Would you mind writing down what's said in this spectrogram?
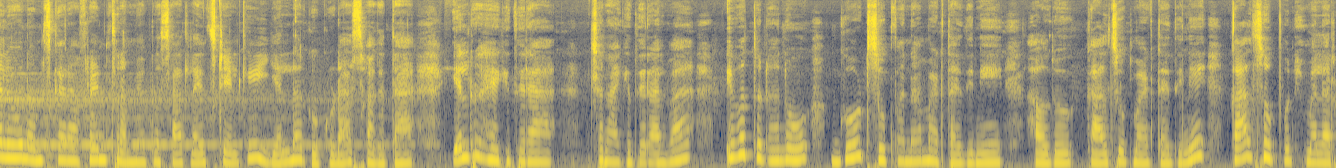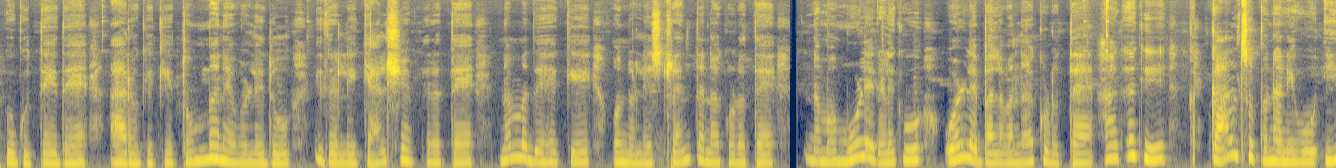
ಹಲೋ, ನಮಸ್ಕಾರ ಫ್ರೆಂಡ್ಸ್ ರಮ್ಯಾ ಪ್ರಸಾದ್ ಲೈಫ್ ಸ್ಟೈಲ್ಗೆ ಎಲ್ಲರಿಗೂ ಕೂಡ ಸ್ವಾಗತ. ಎಲ್ಲರೂ ಹೇಗಿದ್ದೀರಾ? ಚೆನ್ನಾಗಿದ್ದೀರಾ ಅಲ್ವಾ ಇವತ್ತು ನಾನು ಗೋಟ್ ಸೂಪನ್ನು ಮಾಡ್ತಾಯಿದ್ದೀನಿ ಹೌದು, ಕಾಲು ಸೂಪ್ ಮಾಡ್ತಾಯಿದ್ದೀನಿ ಕಾಲು ಸೂಪು ನಿಮ್ಮೆಲ್ಲರಿಗೂ ಗೊತ್ತೇ ಇದೆ. ಆರೋಗ್ಯಕ್ಕೆ ತುಂಬಾ ಒಳ್ಳೆಯದು ಇದರಲ್ಲಿ ಕ್ಯಾಲ್ಶಿಯಂ ಇರುತ್ತೆ. ನಮ್ಮ ದೇಹಕ್ಕೆ ಒಂದೊಳ್ಳೆ ಸ್ಟ್ರೆಂತನ್ನು ಕೊಡುತ್ತೆ. ನಮ್ಮ ಮೂಳೆಗಳಿಗೂ ಒಳ್ಳೆ ಬಲವನ್ನು ಕೊಡುತ್ತೆ. ಹಾಗಾಗಿ ಕಾಲು ಸೊಪ್ಪನ್ನು ನೀವು ಈ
